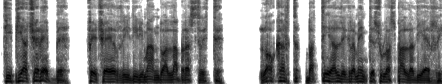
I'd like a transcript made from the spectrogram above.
Ti piacerebbe? fece Harry di rimando a labbra strette. Lockhart batté allegramente sulla spalla di Harry.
